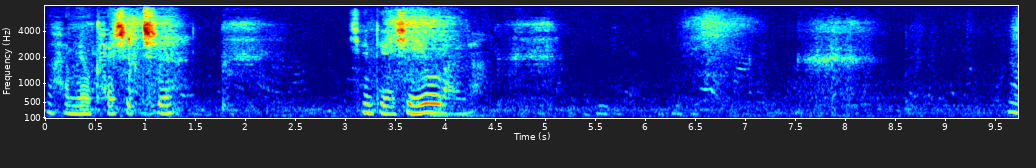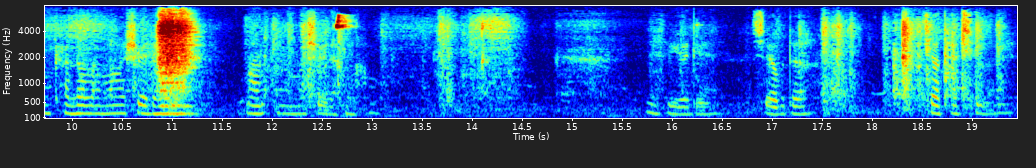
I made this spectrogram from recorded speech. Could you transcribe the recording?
都还没有开始吃。现点心又来了，嗯，看到了，妈妈睡得很，妈妈妈睡得很好，但是有点舍不得叫他起来。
